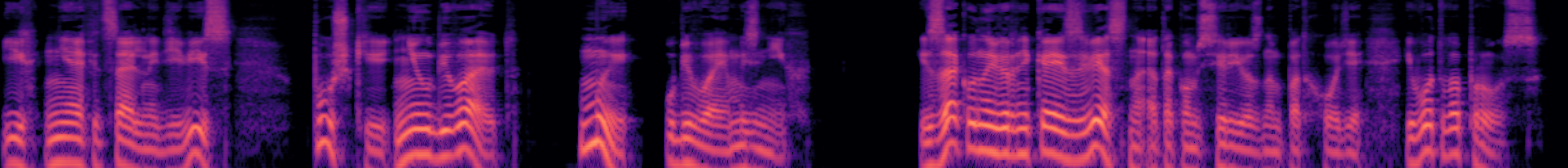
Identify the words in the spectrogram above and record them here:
Их неофициальный девиз «Пушки не убивают, мы убиваем из них». Изаку наверняка известно о таком серьезном подходе. И вот вопрос.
